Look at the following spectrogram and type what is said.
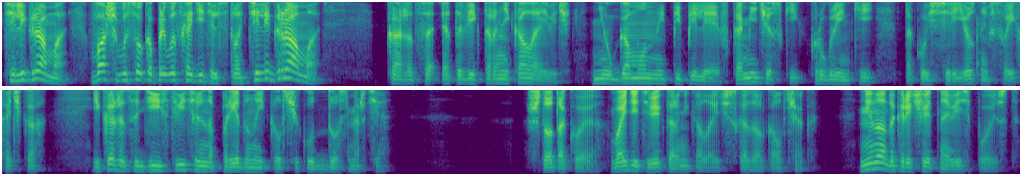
«Телеграмма! Ваше высокопревосходительство! Телеграмма!» Кажется, это Виктор Николаевич, неугомонный Пепеляев, комический, кругленький, такой серьезный в своих очках. И, кажется, действительно преданный Колчаку до смерти. «Что такое? Войдите, Виктор Николаевич», — сказал Колчак. «Не надо кричать на весь поезд».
